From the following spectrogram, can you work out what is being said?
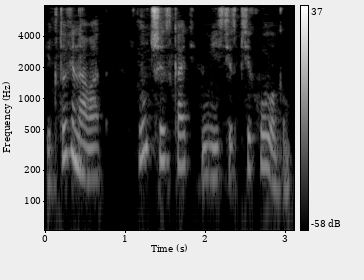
и кто виноват, лучше искать вместе с психологом.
